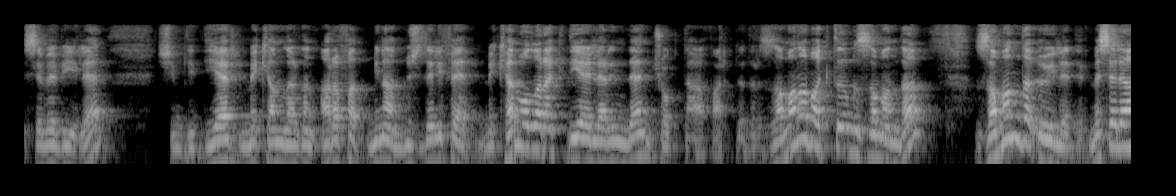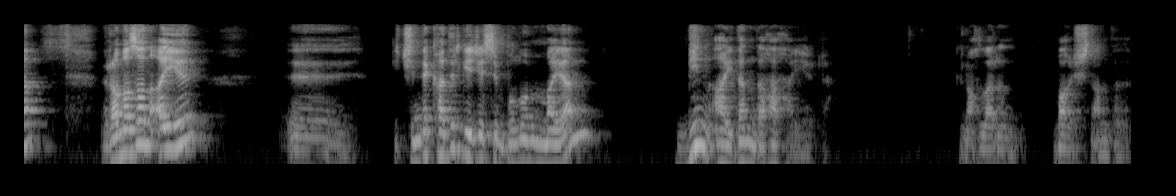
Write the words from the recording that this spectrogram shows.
sebebiyle şimdi diğer mekanlardan Arafat, Mina, Müzdelife mekan olarak diğerlerinden çok daha farklıdır. Zamana baktığımız zaman da zaman da öyledir. Mesela Ramazan ayı e, içinde Kadir Gecesi bulunmayan bin aydan daha hayırlı. Günahların bağışlandığı,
